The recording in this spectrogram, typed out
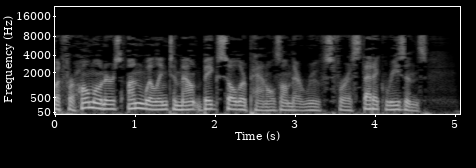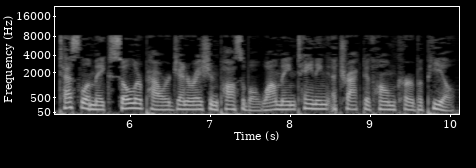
but for homeowners unwilling to mount big solar panels on their roofs for aesthetic reasons, Tesla makes solar power generation possible while maintaining attractive home curb appeal.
